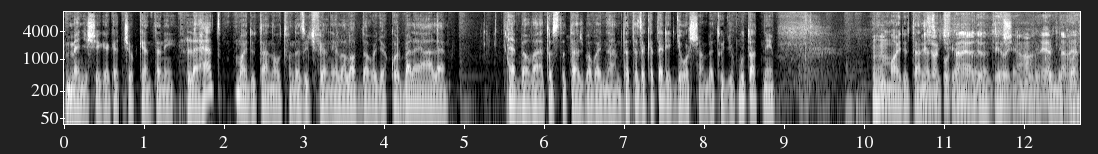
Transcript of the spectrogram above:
mennyiségeket csökkenteni lehet, majd utána ott van az ügyfélnél a labda, hogy akkor beleáll-e ebbe a változtatásba, vagy nem. Tehát ezeket elég gyorsan be tudjuk mutatni. Uh-huh. Majd utána és az utána eldönti, hogy, aha, múlik, hogy mikor.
